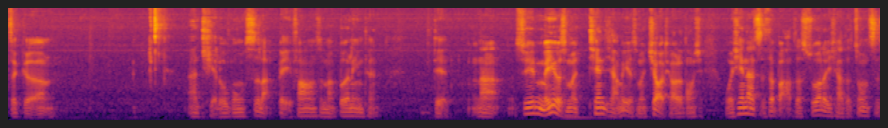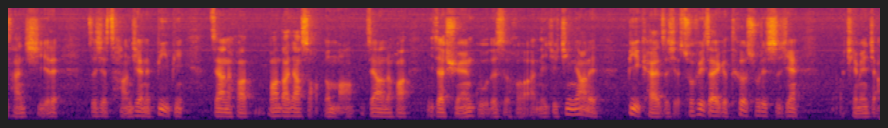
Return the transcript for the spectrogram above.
这个啊铁路公司了，北方什么 Burlington，对，那所以没有什么天底下没有什么教条的东西。我现在只是把这说了一下子重资产企业的这些常见的弊病，这样的话帮大家扫个盲。这样的话你在选股的时候啊，你就尽量的避开这些，除非在一个特殊的时间。前面讲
